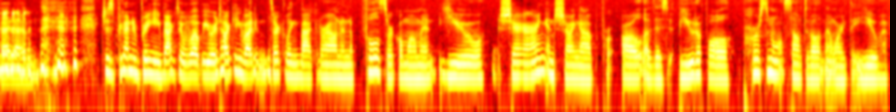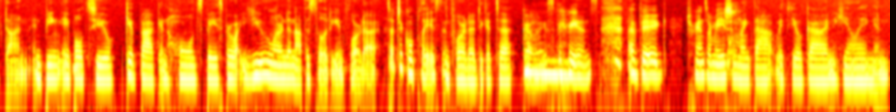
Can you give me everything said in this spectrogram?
But um, just kind of bringing back to what we were talking about and circling back and around in a full circle moment, you sharing and showing up for all of this beautiful personal self development work that you have done and being able to give back and hold space for what you learned in that facility in Florida. Such a cool place in Florida to get to go mm. and experience a big transformation like that with yoga and healing and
